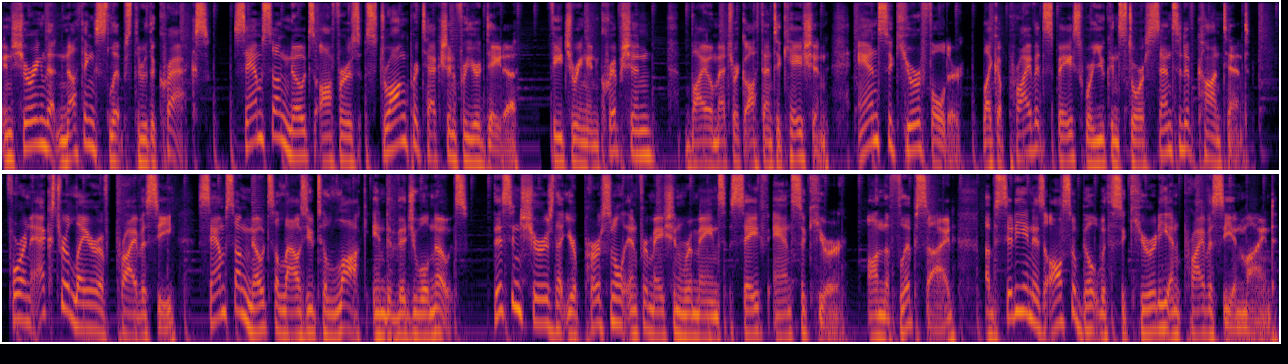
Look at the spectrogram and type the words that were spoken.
ensuring that nothing slips through the cracks. Samsung Notes offers strong protection for your data, featuring encryption, biometric authentication, and secure folder, like a private space where you can store sensitive content. For an extra layer of privacy, Samsung Notes allows you to lock individual notes. This ensures that your personal information remains safe and secure. On the flip side, Obsidian is also built with security and privacy in mind,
